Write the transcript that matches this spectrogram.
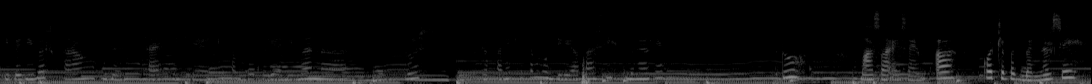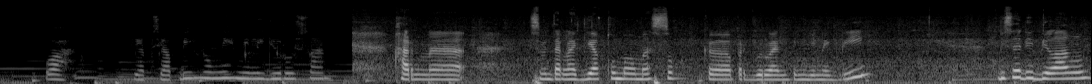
tiba-tiba sekarang udah stres mikirin kita mau kuliah di mana terus ke depannya kita mau jadi apa sih sebenarnya Aduh, masa SMA kok cepet bener sih? Wah, siap-siap bingung nih milih jurusan. karena sebentar lagi aku mau masuk ke perguruan tinggi negeri. Bisa dibilang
